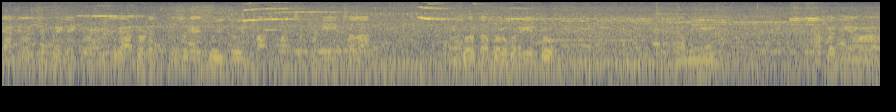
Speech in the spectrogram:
जानेवारीच्या पहिल्या किंवा दुसऱ्या आठवड्यात कसं काय सोयीचं होईल पाच माणसं कोणी चला मी स्वतः बरोबर येतो. आणि आपण या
